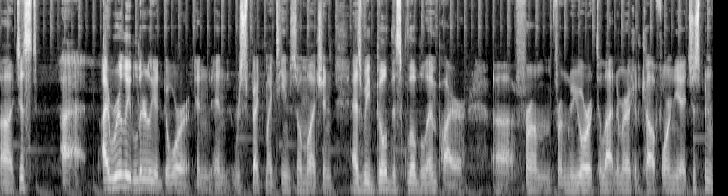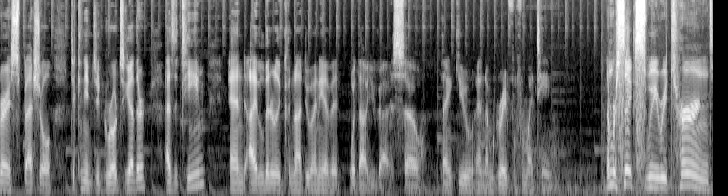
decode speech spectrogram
uh, just I, I really literally adore and, and respect my team so much. And as we build this global empire, uh, from from New York to Latin America to California. It's just been very special to continue to grow together as a team, and I literally could not do any of it without you guys. So thank you, and I'm grateful for my team. Number six, we returned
